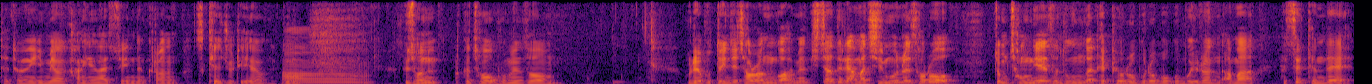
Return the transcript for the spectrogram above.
대통령이 임명을 강행할 수 있는 그런 스케줄이에요. 그리고 어. 저는 아까 저거 보면서 우리가 보통 이제 저런 거 하면 기자들이 아마 질문을 서로 좀 정리해서 누군가 대표로 물어보고 뭐 이런 아마 했을 텐데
